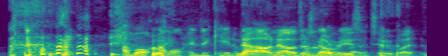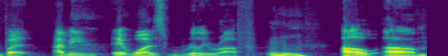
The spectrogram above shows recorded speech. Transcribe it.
I won't. I won't indicate. No, no, there's no there, reason but- to, but but I mean, it was really rough. Oh, um,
